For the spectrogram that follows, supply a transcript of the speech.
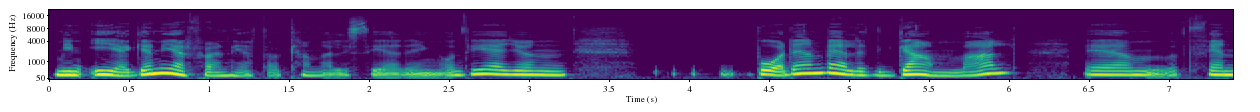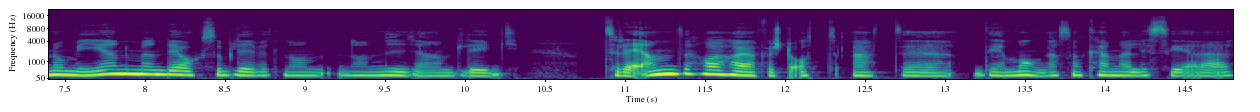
Min egen erfarenhet av kanalisering och det är ju en, både en väldigt gammal eh, fenomen men det har också blivit någon, någon nyandlig trend har, har jag förstått att eh, det är många som kanaliserar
